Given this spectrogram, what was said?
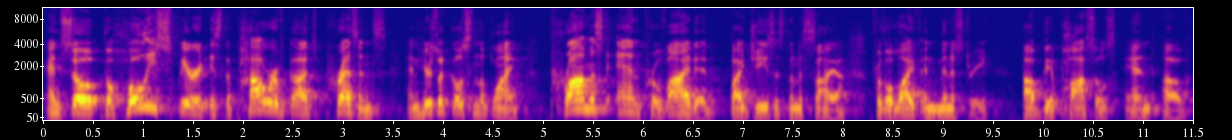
And so the Holy Spirit is the power of God's presence, and here's what goes in the blank promised and provided by Jesus the Messiah for the life and ministry of the apostles and of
